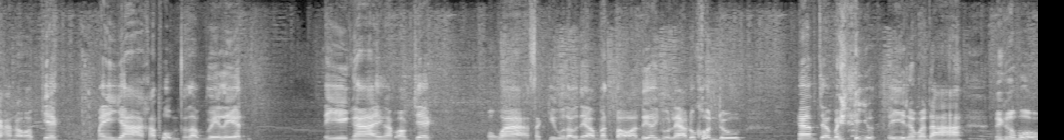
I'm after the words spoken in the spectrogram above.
การเอาออบเจกต์ไม่ยากครับผมสำหรับเวเลส ตีง่ายครับออบเจกต์เพราะว่าสกิลเราเนี่ยมันต่อเนื่องอยู่แล้วทุกคนดูแทบจะไม่ได้หยุดตีธรรมดาเลยครับผม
